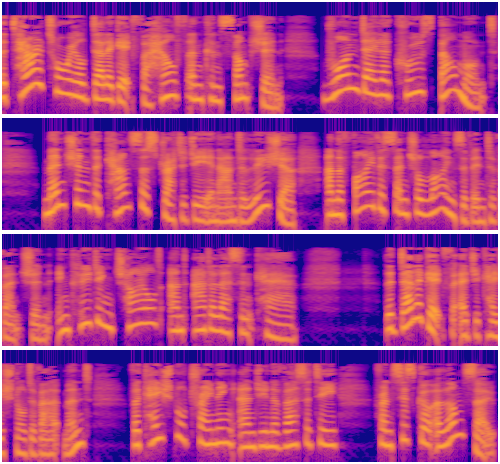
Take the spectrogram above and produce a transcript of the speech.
The Territorial Delegate for Health and Consumption, Juan de la Cruz Belmonte, mentioned the cancer strategy in Andalusia and the five essential lines of intervention, including child and adolescent care. The Delegate for Educational Development, Vocational Training and University, Francisco Alonso,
